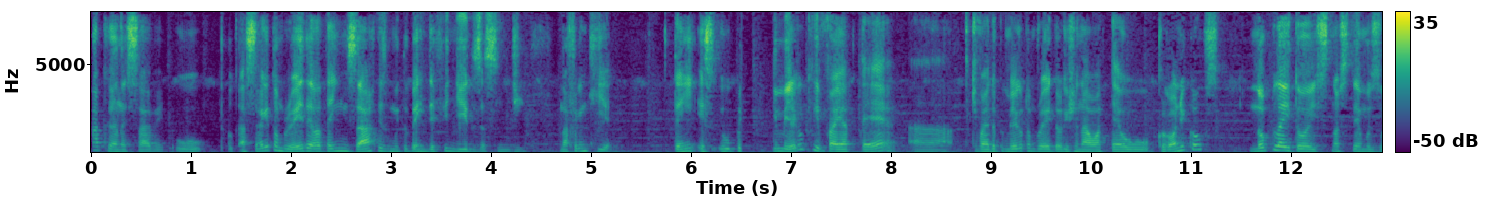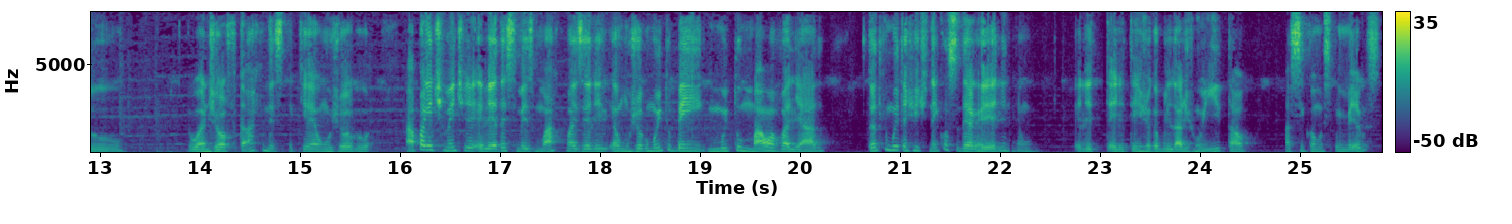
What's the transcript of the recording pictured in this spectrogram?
bacanas, sabe? O, a série Tomb Raider, ela tem uns arcos muito bem definidos, assim, de, na franquia. Tem esse- o primeiro que vai até a, que vai do primeiro Tomb Raider original até o Chronicles. No Play 2 nós temos o, o Angel of Darkness, que é um jogo aparentemente ele é desse mesmo arco, mas ele é um jogo muito bem, muito mal avaliado, tanto que muita gente nem considera ele, né, ele ele tem jogabilidade ruim e tal, assim como os primeiros.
